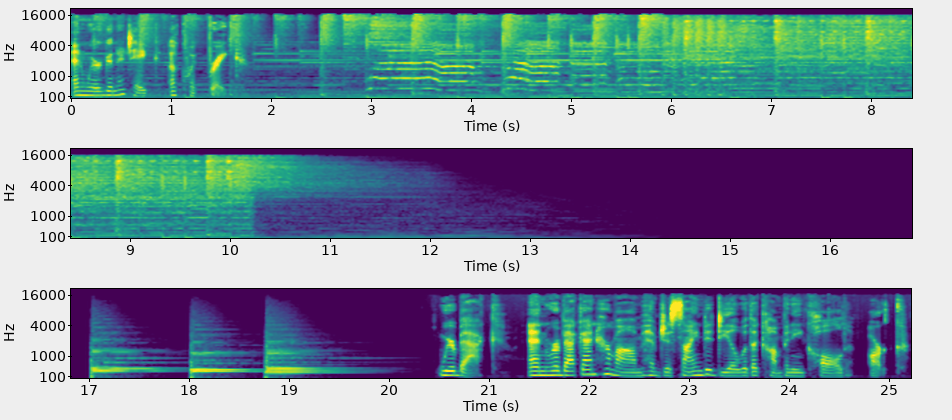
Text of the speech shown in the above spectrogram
And we're going to take a quick break. We're back, and Rebecca and her mom have just signed a deal with a company called ARK.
